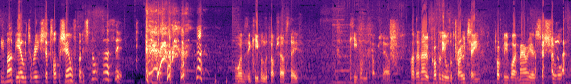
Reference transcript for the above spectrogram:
he might be able to reach the top shelf, but it's not worth it. What does he keep on the top shelf, Steve? Keep on the top shelf. I don't know. Probably all the protein. Probably why Mario's so short.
